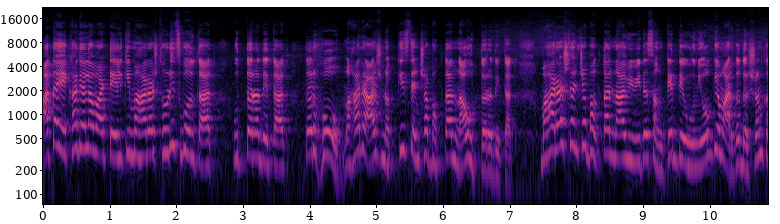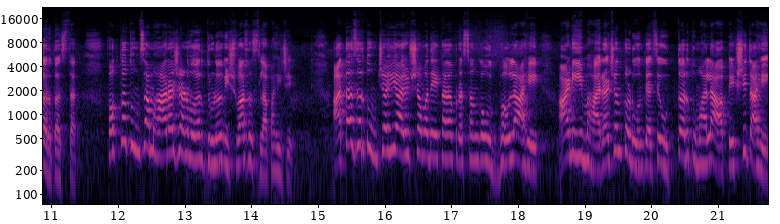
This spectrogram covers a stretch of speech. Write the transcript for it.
आता एखाद्याला वाटेल की महाराज थोडीच बोलतात उत्तरं देतात तर हो महाराज नक्कीच त्यांच्या भक्तांना उत्तरं देतात. महाराज त्यांच्या भक्तांना विविध संकेत देऊन योग्य मार्गदर्शन करत असतात. फक्त तुमचा महाराजांवर दृढ विश्वास असला पाहिजे. आता जर तुमच्याही आयुष्यामध्ये एखादा प्रसंग उद्भवला आहे आणि महाराजांकडून त्याचे उत्तर तुम्हाला अपेक्षित आहे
